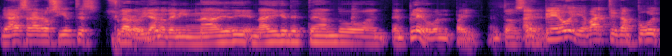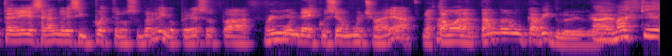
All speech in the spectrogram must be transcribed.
Le vas a sacar a los siguientes Claro, ya no tenéis nadie, nadie que te esté dando em- empleo en el país. a Entonces, empleo y aparte tampoco estaré sacándole ese impuesto a los super ricos, pero eso es para Oye. una discusión mucho más elevada. Nos estamos adelantando en un capítulo, yo creo. Además que,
